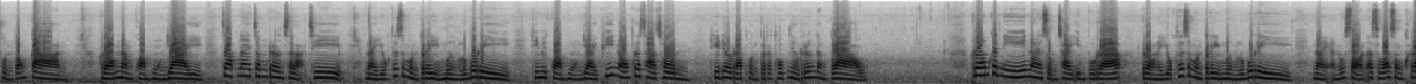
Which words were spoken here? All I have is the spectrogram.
ชนต้องการพร้อมนำความห่วงใย จากนายจำเริญสละชีพ นายกเทศมนตรีเมืองลบบุรี ที่มีความห่วงใยพี่น้องประชาชน ที่ได้รับผลกระทบในเรื่องดังกล่าว พร้อมกันนี้นายสมชัยอินปุระ รองนายกเทศมนตรีเมืองลบบุรี นายอนุสรอัศวสงคร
